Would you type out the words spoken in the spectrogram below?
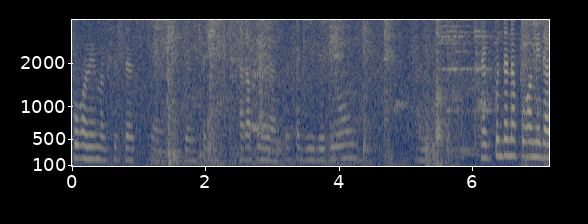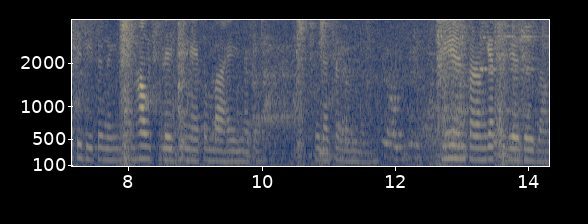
po kami magsiset. Yan. Diyan sa harap na yan. Ito sa gilid yung ano. Nagpunta na po kami dati dito ng house blessing na itong bahay na to. Sila sa Bamban. Ngayon, parang get together lang.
